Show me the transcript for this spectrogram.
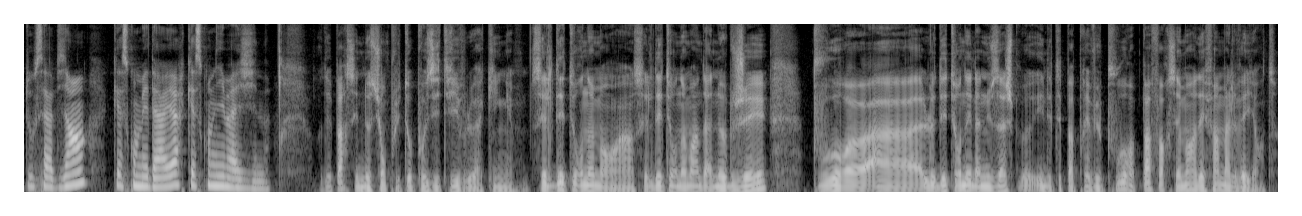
d'où ça vient, qu'est-ce qu'on met derrière, qu'est-ce qu'on imagine? Au départ, c'est une notion plutôt positive, le hacking. C'est le détournement. hein. C'est le détournement d'un objet pour euh, le détourner d'un usage euh, il n'était pas prévu pour, pas forcément à des fins malveillantes.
